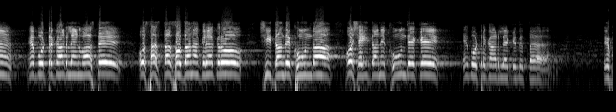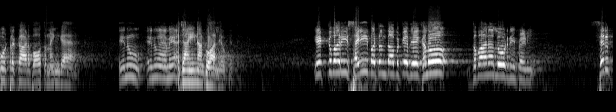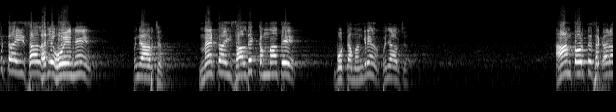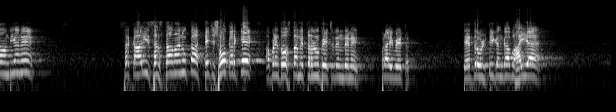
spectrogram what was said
ਇਹ ਵੋਟਰ ਕਾਰਡ ਲੈਣ ਵਾਸਤੇ। ਉਹ ਸਸਤਾ ਸੌਦਾ ਨਾ ਕਰਿਆ ਕਰੋ, ਸ਼ਹੀਦਾਂ ਦੇ ਖੂਨ ਦਾ। ਉਹ ਸ਼ਹੀਦਾਂ ਨੇ ਖੂਨ ਦੇ ਕੇ ਇਹ ਵੋਟਰ ਕਾਰਡ ਲੈ ਕੇ ਦਿੱਤਾ ਇਹ ਵੋਟਰ ਕਾਰਡ ਬਹੁਤ ਮਹਿੰਗਾ ਹੈ। ਇਹਨੂੰ ਇਹਨੂੰ ਐਵੇਂ ਅਜਾਈ ਨਾ ਗਵਾ ਲਿਓ ਕਿਤੇ। ਇੱਕ ਵਾਰੀ ਸਹੀ ਬਟਨ ਦੱਬ ਕੇ ਦੇਖ ਲਓ, ਦੁਬਾਰਾ ਲੋੜ ਨਹੀਂ ਪੈਣੀ। ਸਿਰਫ 2.5 ਸਾਲ ਹਜੇ ਹੋਏ ਨੇ ਪੰਜਾਬ 'ਚ। ਮੈਂ 2.5 ਸਾਲ ਦੇ ਕੰਮਾਂ ਤੇ ਵੋਟਾਂ ਮੰਗ ਰਿਹਾ ਪੰਜਾਬ 'ਚ। ਆਮ ਤੌਰ ਤੇ ਸਰਕਾਰਾਂ ਆਉਂਦੀਆਂ ਨੇ, ਸਰਕਾਰੀ ਸੰਸਥਾਵਾਂ ਨੂੰ ਘਾਟੇ 'ਚ ਸ਼ੋਅ ਕਰਕੇ ਆਪਣੇ ਦੋਸਤਾਂ ਮਿੱਤਰਾਂ ਨੂੰ ਵੇਚ ਦਿੰਦੇ ਨੇ ਪ੍ਰਾਈਵੇਟ ਤੇ ਇਧਰ ਉਲਟੀ ਗੰਗਾ ਵਹਾਈ ਹੈ।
